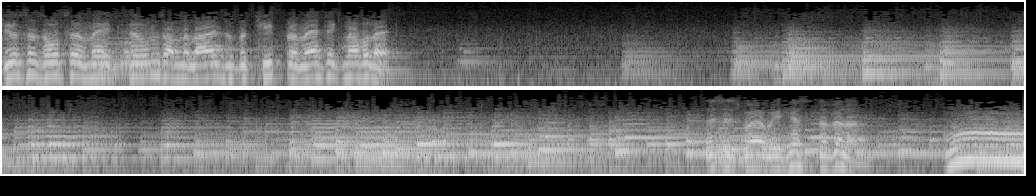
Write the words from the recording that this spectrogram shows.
Producers also made films on the lines of the cheap romantic novelette. This is where we hiss the villain.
